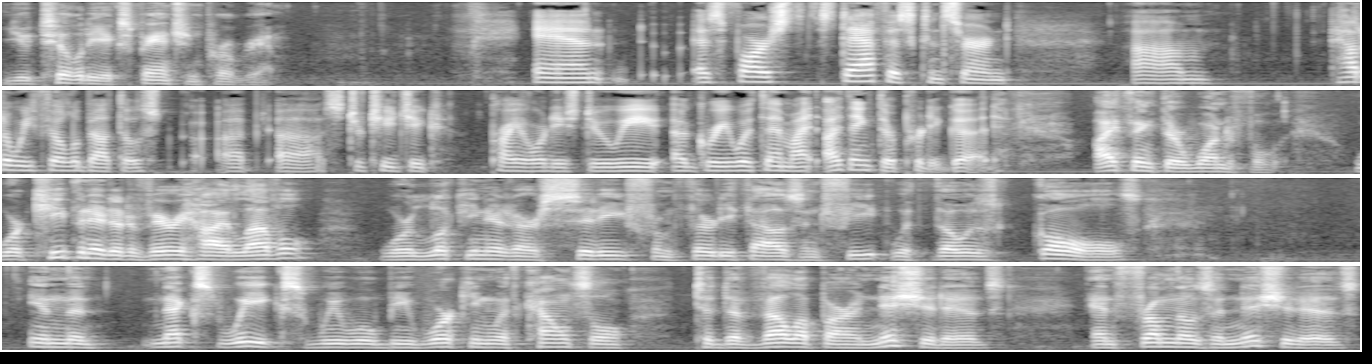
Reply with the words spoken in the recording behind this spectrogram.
utility expansion program. And as far as staff is concerned, um, how do we feel about those uh, uh, strategic priorities? Do we agree with them? I, I think they're pretty good. I think they're wonderful. We're keeping it at a very high level. We're looking at our city from 30,000 feet with those goals. In the next weeks, we will be working with council to develop our initiatives, and from those initiatives,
